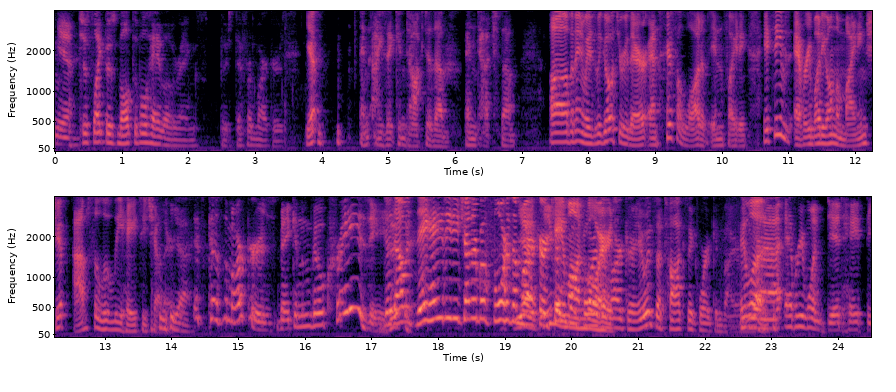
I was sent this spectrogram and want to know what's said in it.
Mm-hmm. Yeah. Just like there's multiple Halo rings, there's different markers. Yep. and Isaac can talk to them and touch them. Uh, but anyways, we go through there, and there's a lot of infighting. It seems everybody on the mining ship absolutely hates each other. yeah. It's because the marker's making them go crazy. Dude, that was, they hated each other before the Yeah, marker even came on before board. The marker, it was a toxic work environment. It was. Yeah, everyone did hate the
